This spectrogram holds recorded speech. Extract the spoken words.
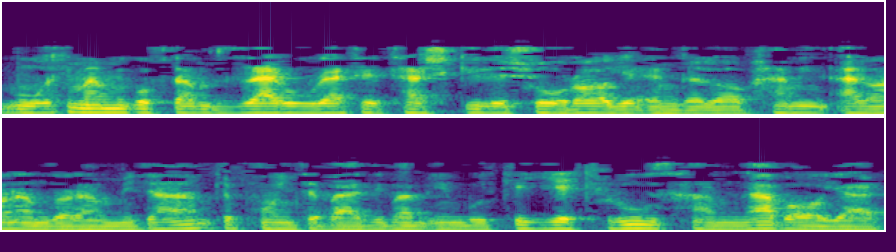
موقعی که من می‌گفتم ضرورت تشکیل شورای انقلاب همین الانم دارم میگم که point بعدی من این بود که یک روز هم نباید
